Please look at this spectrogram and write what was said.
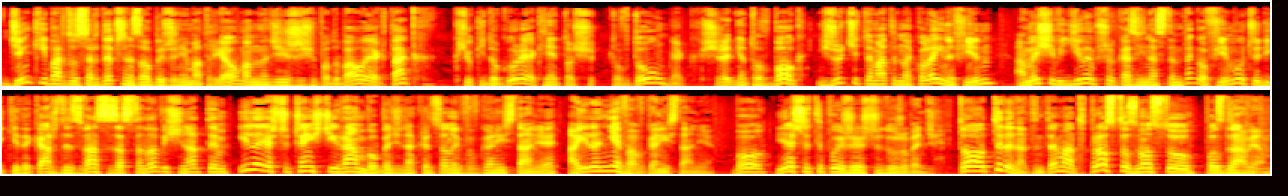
Dzięki bardzo serdeczne za obejrzenie materiału. Mam nadzieję, że się podobało. Jak tak, kciuki do góry, jak nie, to, to w dół, jak średnio, to w bok. I rzućcie tematem na kolejny film. A my się widzimy przy okazji następnego filmu, czyli kiedy każdy z Was zastanowi się nad tym, ile jeszcze części Rambo będzie nakręconych w Afganistanie, a ile nie w Afganistanie. Bo jeszcze typuję, że jeszcze dużo będzie. To tyle na ten temat. Prosto z mostu. Pozdrawiam.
